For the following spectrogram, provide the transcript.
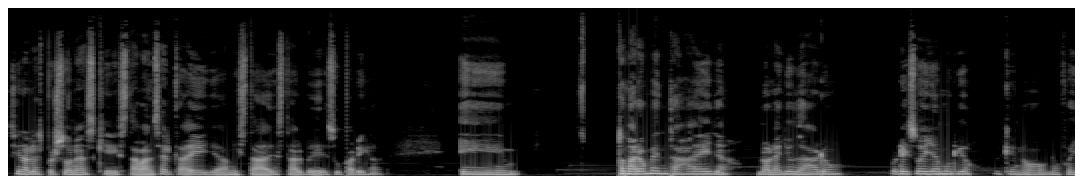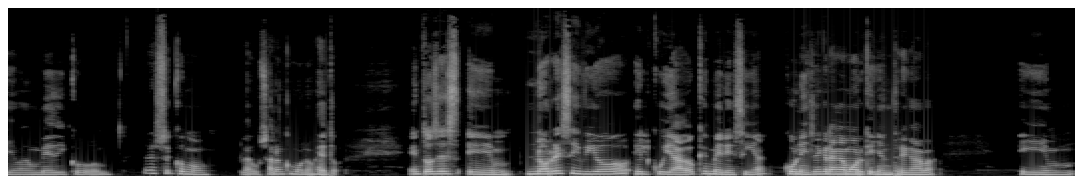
sino las personas que estaban cerca de ella, amistades tal vez, su pareja, eh, tomaron ventaja de ella, no la ayudaron, por eso ella murió, porque no, no fue llevada a un médico, es como, la usaron como un objeto. Entonces em, no recibió el cuidado que merecía con ese gran amor que ella entregaba. Em,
